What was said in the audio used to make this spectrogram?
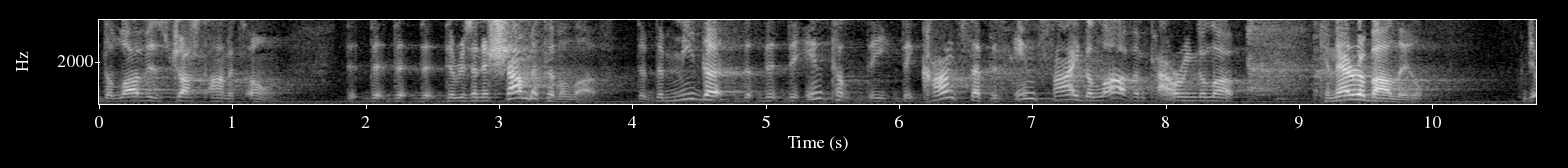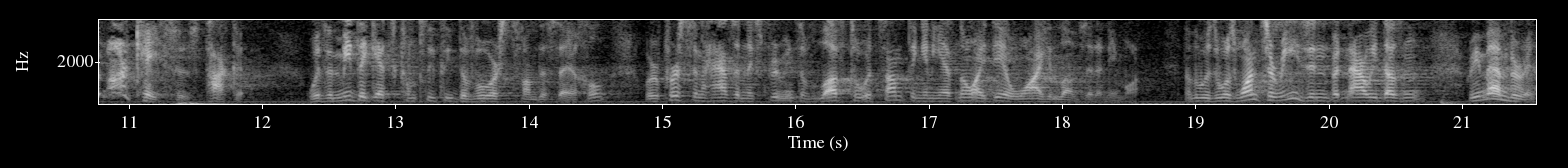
the love is just on its own. The, the, the, there is an neshama to the love. The, the midah, the, the, intel, the, the concept is inside the love, empowering the love. Kanera balil. There are cases, taka, where the midah gets completely divorced from the seichel, where a person has an experience of love towards something and he has no idea why he loves it anymore. In other words, there was once a reason, but now he doesn't remember it.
